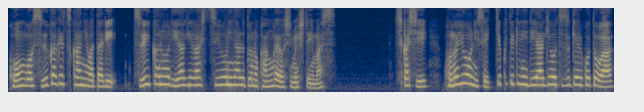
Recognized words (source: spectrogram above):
今後数ヶ月間にわたり追加の利上げが必要になるとの考えを示しています。しかし、このように積極的に利上げを続けることは、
